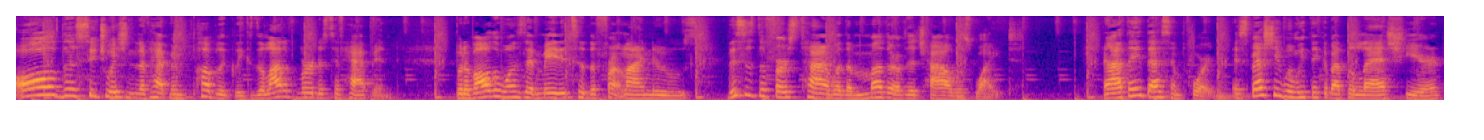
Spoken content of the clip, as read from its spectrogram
all the situations that have happened publicly, because a lot of murders have happened, but of all the ones that made it to the frontline news, this is the first time where the mother of the child was white. And I think that's important, especially when we think about the last year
